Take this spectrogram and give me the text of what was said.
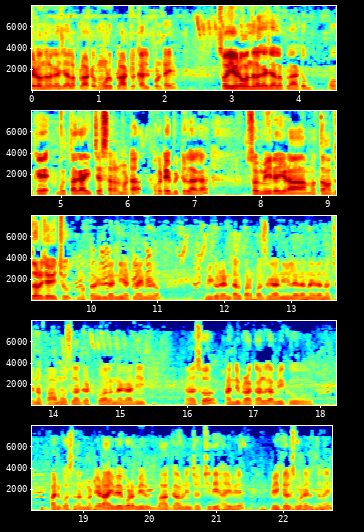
ఏడు వందల గజాల ప్లాటు మూడు ప్లాట్లు కలిపి ఉంటాయి సో ఏడు వందల గజాల ప్లాటు ఒకే గుత్తగా ఇచ్చేస్తారనమాట ఒకటే బిట్టులాగా. సో మీరు ఇక్కడ మొత్తం అబ్జర్వ్ చేయొచ్చు. మొత్తం ఇళ్ళన్నీ ఎట్లయినాయో. మీకు రెంటల్ పర్పస్ కానీ లేదన్నా ఏదన్నా చిన్న ఫామ్ హౌస్ లాగా కట్టుకోవాలన్నా కానీ సో అన్ని రకాలుగా మీకు పనికి వస్తుంది అనమాట ఇక్కడ హైవే కూడా మీరు బాగా గమనించవచ్చు ఇది హైవే. వెహికల్స్ కూడా వెళ్తున్నాయి.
